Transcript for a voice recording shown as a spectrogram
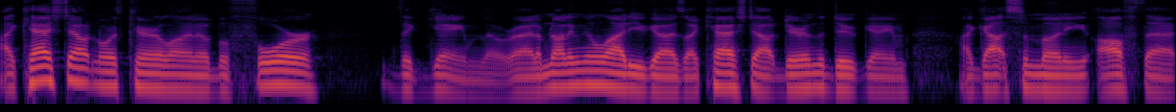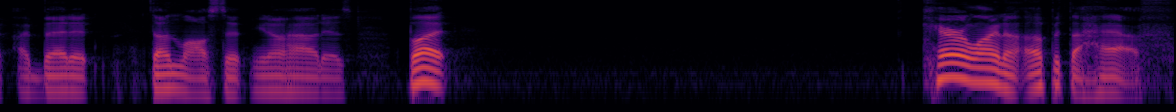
I cashed out North Carolina before the game, though, right? I'm not even going to lie to you guys. I cashed out during the Duke game. I got some money off that. I bet it done lost it. You know how it is. But Carolina up at the half.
